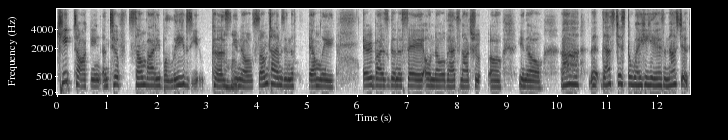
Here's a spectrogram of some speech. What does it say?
keep talking until somebody believes you because mm-hmm. you know sometimes in the family everybody's going to say, oh, no, that's not true. Oh, you know, ah, that, that's just the way he is. And that's just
